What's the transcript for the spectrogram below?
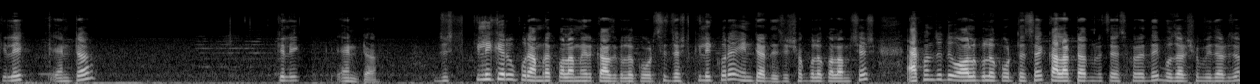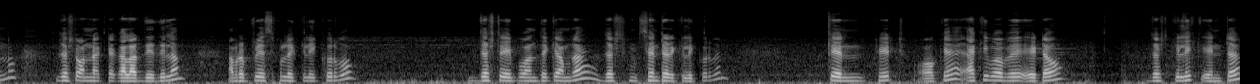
click enter click enter just ক্লিকের উপরে আমরা কলামের কাজগুলো করছি জাস্ট ক্লিক করে এন্টার দিয়েছি, সবগুলো কলাম শেষ। এখন যদি অলগুলো করতে চাই কালারটা আমরা চেঞ্জ করে দিই বোঝার সুবিধার জন্য। জাস্ট অন্য একটা কালার দিয়ে দিলাম। আমরা প্রেস ফুলে ক্লিক করব। জাস্ট এই পয়েন্ট থেকে আমরা জাস্ট সেন্টারে ক্লিক করবেন। টেন ফিট ওকে একইভাবে এটাও। Just click enter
